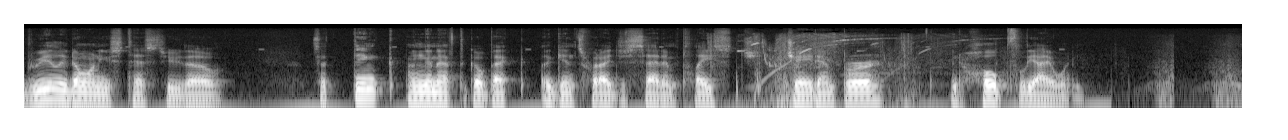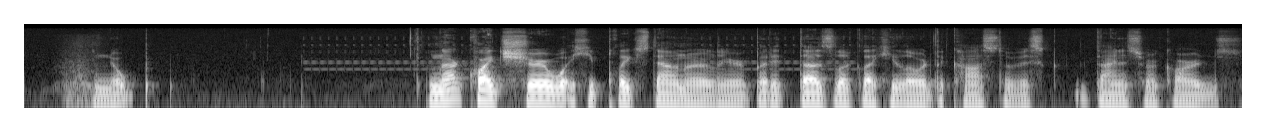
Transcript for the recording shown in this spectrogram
really don't want to use Testudo. So I think I'm going to have to go back against what I just said and place Jade Emperor. And hopefully I win. Nope. I'm not quite sure what he placed down earlier, but it does look like he lowered the cost of his dinosaur cards.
